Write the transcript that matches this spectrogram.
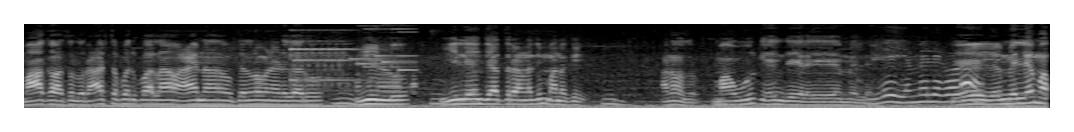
మాకు అసలు రాష్ట్ర పరిపాలన ఆయన చంద్రబాబు నాయుడు గారు వీళ్ళు వీళ్ళు ఏం చేస్తారు అన్నది మనకి. అనవసరం. మా ఊరికి ఏం చేయాలి? ఏ ఎమ్మెల్యే? ఏ ఎమ్మెల్యే మా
